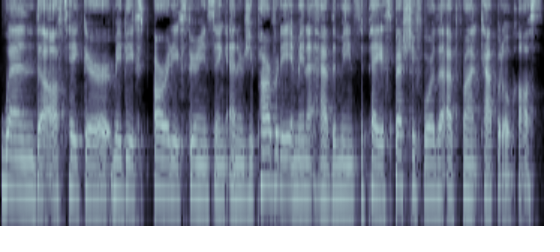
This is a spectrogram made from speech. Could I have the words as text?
when the off-taker may be ex- already experiencing energy poverty and may not have the means to pay, especially for the upfront capital costs.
